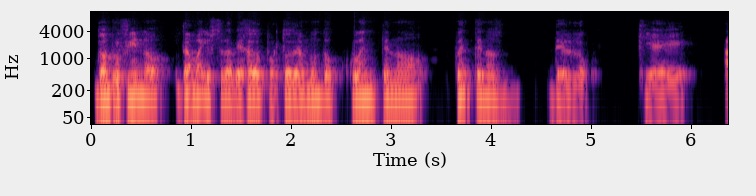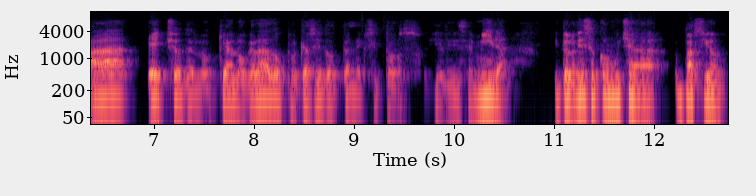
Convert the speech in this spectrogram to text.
don Rufino Tamayo, usted ha viajado por todo el mundo, cuéntenos, cuéntenos de lo que ha hecho, de lo que ha logrado, porque ha sido tan exitoso. Y él dice, mira, y te lo dice con mucha pasión,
